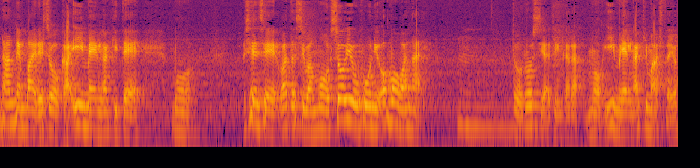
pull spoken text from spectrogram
何年前でしょうか？E メールが来てもう先生私はもうそういうふうに思わない。とロシア人からもう E メールが来ましたよ。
